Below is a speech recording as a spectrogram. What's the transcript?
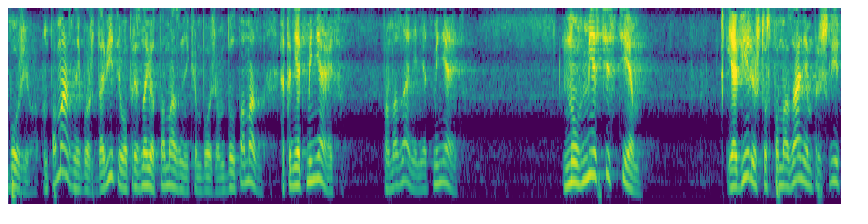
Божьего. Он помазанник Божий. Давид его признает помазанником Божьим. Он был помазан. Это не отменяется. Помазание не отменяется. Но вместе с тем, я верю, что с помазанием пришли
